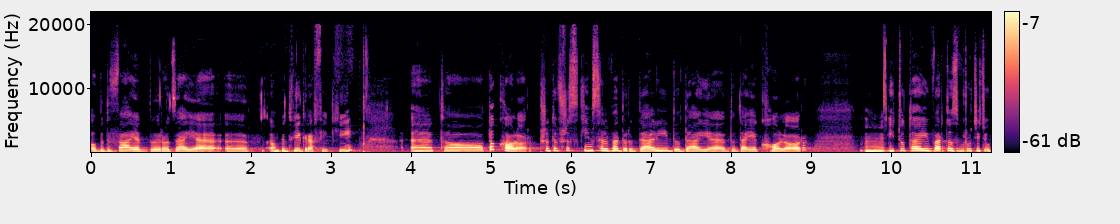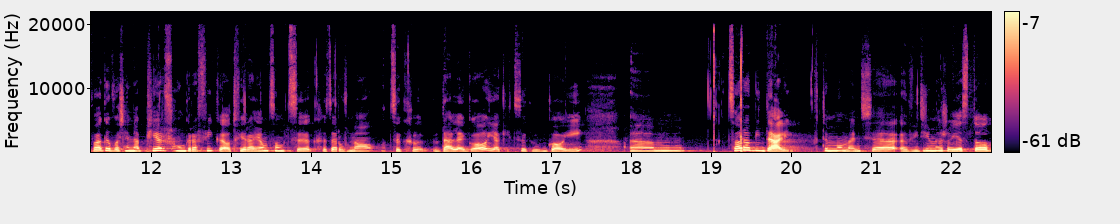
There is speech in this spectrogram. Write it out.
obydwa jakby rodzaje, obydwie grafiki, to, to kolor. Przede wszystkim Salvador Dali dodaje, dodaje kolor. Mm, I tutaj warto zwrócić uwagę właśnie na pierwszą grafikę otwierającą cykl, zarówno cykl Dalego, jak i cykl Goi. Co robi Dali? W tym momencie widzimy, że jest to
